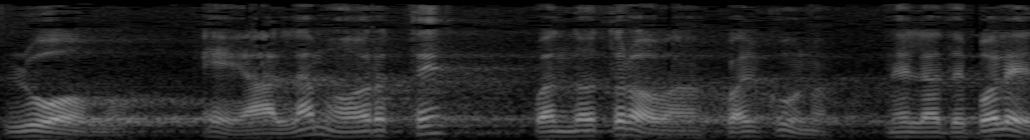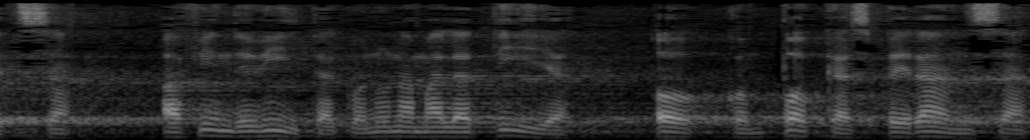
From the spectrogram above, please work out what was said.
l'uomo è alla morte, quando trova qualcuno nella debolezza, a fin di vita, con una malattia o con poca speranza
